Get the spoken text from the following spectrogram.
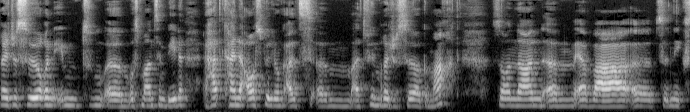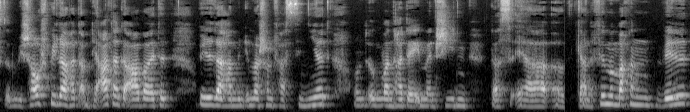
Regisseuren, eben zum äh, Usman Simbele, er hat keine Ausbildung als, ähm, als Filmregisseur gemacht sondern ähm, er war äh, zunächst irgendwie Schauspieler, hat am Theater gearbeitet. Bilder haben ihn immer schon fasziniert und irgendwann hat er eben entschieden, dass er äh, gerne Filme machen will,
